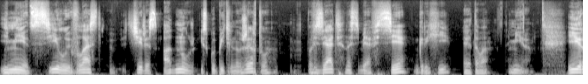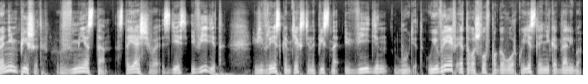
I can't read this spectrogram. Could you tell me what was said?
имеет силу и власть через одну искупительную жертву взять на себя все грехи этого мира. Иероним пишет, вместо стоящего здесь «видит», в еврейском тексте написано «виден будет». У евреев это вошло в поговорку. Если они когда-либо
